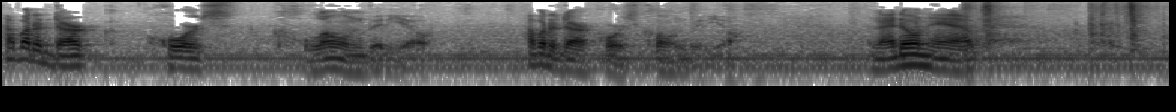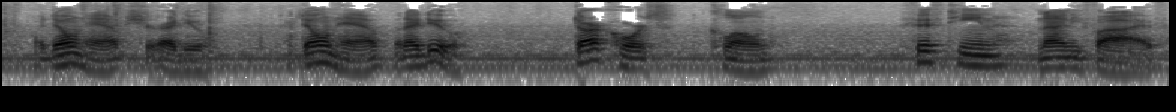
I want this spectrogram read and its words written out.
How about a Dark Horse clone video? How about a Dark Horse clone video? And I don't have, I don't have, sure I do. I don't have, but I do. Dark Horse clone 1595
